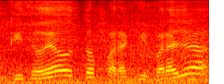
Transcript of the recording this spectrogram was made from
poquito de autos para aquí y para allá.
